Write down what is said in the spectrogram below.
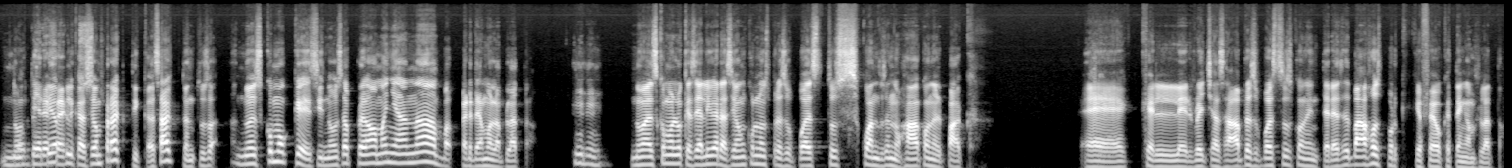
no, No tiene aplicación práctica, exacto. Entonces, no es como que si no se aprueba mañana, perdemos la plata. No es como lo que hacía Liberación con los presupuestos cuando se enojaba con el PAC. eh, que le rechazaba presupuestos con intereses bajos porque qué feo que tengan plata.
